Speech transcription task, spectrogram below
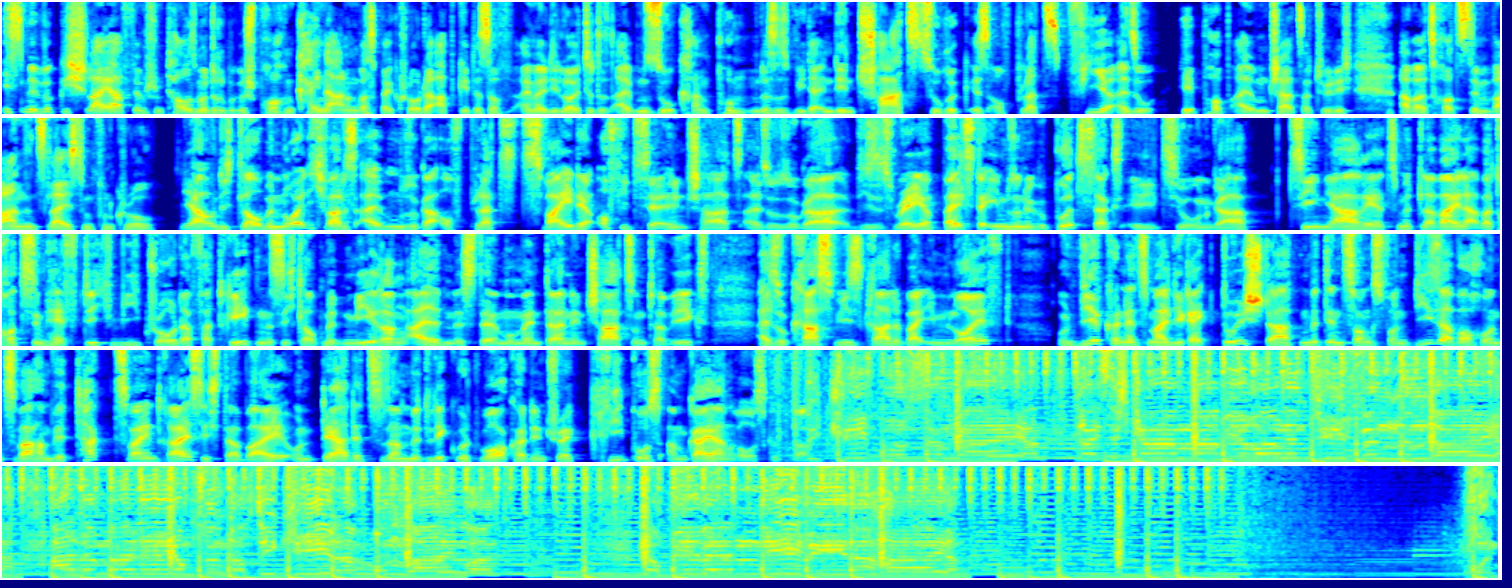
ist mir wirklich schleierhaft. Wir haben schon tausendmal drüber gesprochen. Keine Ahnung, was bei Crowder abgeht, dass auf einmal die Leute das Album so krank pumpen, dass es wieder in den Charts zurück ist auf Platz vier, also Hip-Hop-Album-Charts natürlich, aber trotzdem Wahnsinnsleistung von Crow. Ja, und ich glaube, neulich war das Album sogar auf Platz zwei der offiziellen Charts, also sogar dieses Ray, weil es da eben so eine Geburtstagsedition gab zehn Jahre jetzt mittlerweile, aber trotzdem heftig, wie Crow da vertreten ist. Ich glaube, mit mehreren Alben ist er im Moment da in den Charts unterwegs. Also krass, wie es gerade bei ihm läuft. Und wir können jetzt mal direkt durchstarten mit den Songs von dieser Woche. Und zwar haben wir Takt 32 dabei und der hat jetzt zusammen mit Liquid Walker den Track Kripus am Geiern rausgebracht.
